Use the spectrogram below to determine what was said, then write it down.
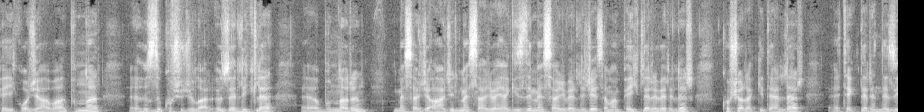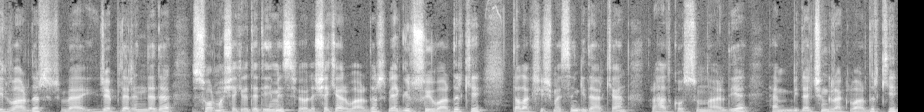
Peyk ocağı var. Bunlar e, hızlı koşucular özellikle e, bunların mesajı acil mesaj veya gizli mesaj verileceği zaman peyklere verilir. Koşarak giderler. Eteklerinde zil vardır ve ceplerinde de sorma şekeri dediğimiz böyle şeker vardır ve gül suyu vardır ki dalak şişmesin giderken rahat koşsunlar diye. Hem bir de çıngırak vardır ki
